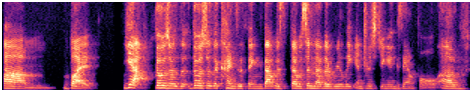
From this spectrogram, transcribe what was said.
Um, but yeah, those are the those are the kinds of things that was that was another really interesting example of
